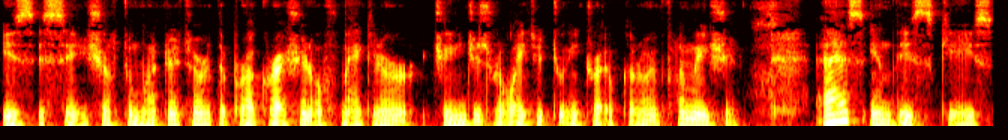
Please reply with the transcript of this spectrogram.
is essential to monitor the progression of macular changes related to intraocular inflammation, as in this case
